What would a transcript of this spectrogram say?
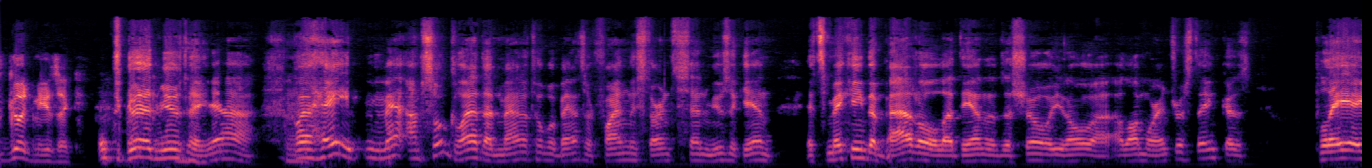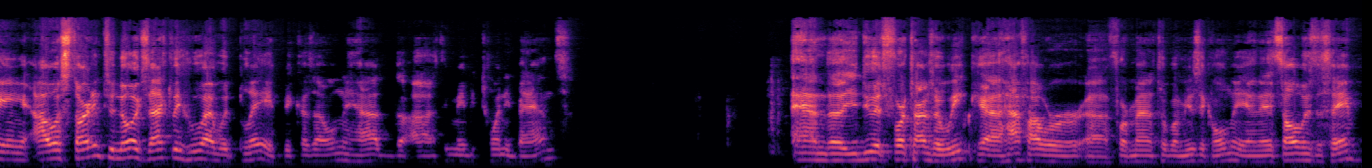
good music. It's good music, yeah. Yeah. But hey, man, I'm so glad that Manitoba bands are finally starting to send music in. it's making the battle at the end of the show, you know, uh, a lot more interesting because playing, I was starting to know exactly who I would play because I only had, uh, I think, maybe 20 bands. And uh, you do it four times a week, uh, half hour uh, for Manitoba music only, and it's always the same.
